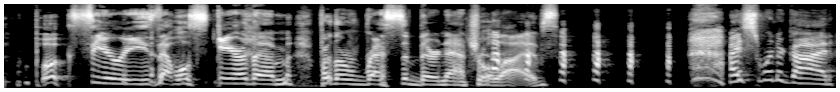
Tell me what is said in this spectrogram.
book series that will scare them for the rest of their natural lives. I swear to God,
